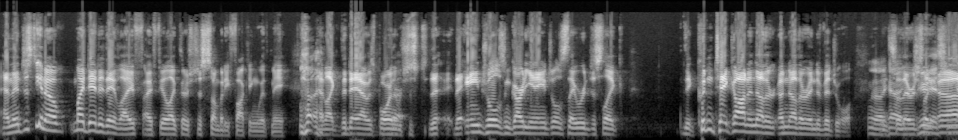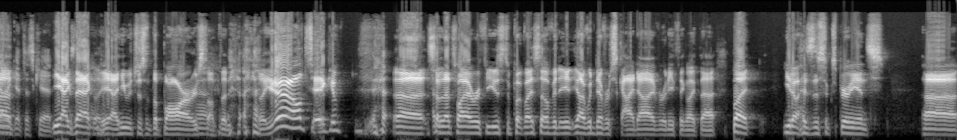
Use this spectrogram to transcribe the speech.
and then just you know my day to day life. I feel like there's just somebody fucking with me, and like the day I was born, there was just the, the angels and guardian angels. They were just like they couldn't take on another another individual, Like, so "Hey, they were just Judas, like, you gotta uh, get this kid. yeah, exactly. Yeah, he was just at the bar or something. like, yeah, I'll take him. Uh, so that's why I refuse to put myself in. I would never skydive or anything like that. But you know, has this experience? Uh,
